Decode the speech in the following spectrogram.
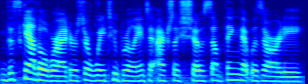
the scandal writers are way too brilliant to actually show something that was already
